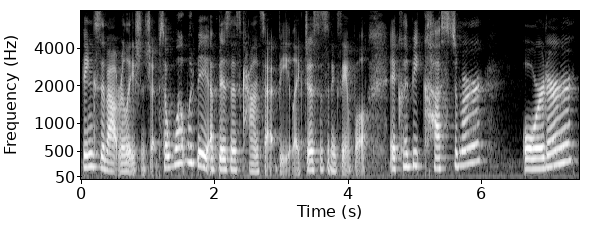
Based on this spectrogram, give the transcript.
thinks about relationships. So, what would be a business concept be? Like, just as an example, it could be customer, order,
